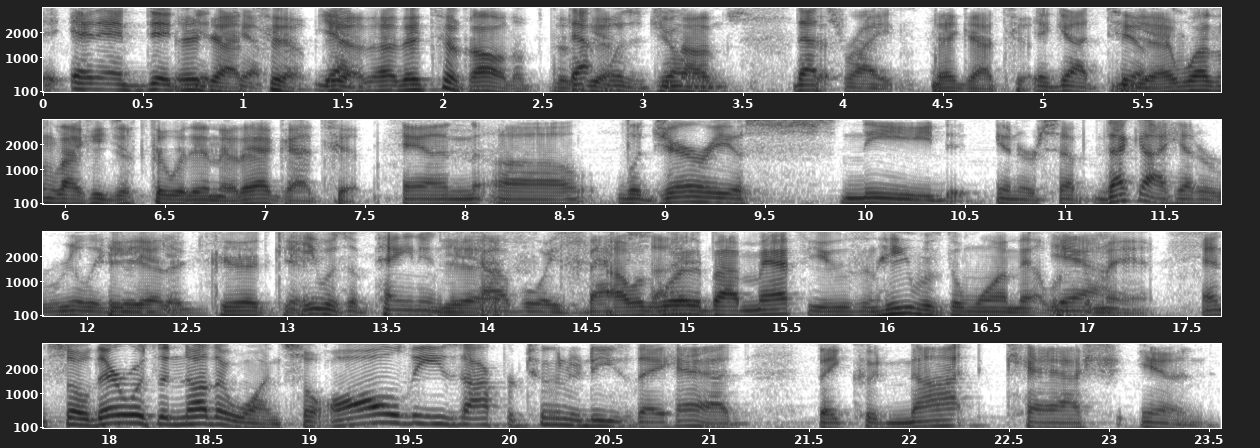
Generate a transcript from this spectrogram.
And, and did get got tipped. tipped. Yeah, Yeah, they took all of the. that yeah, was Jones. That's right. They got tipped. It got tipped. Yeah, it wasn't like he just threw it in there. That got tipped. And uh, L'Jarius Sneed intercepted. That guy had a really He good had a good game. He was a pain in the Cowboys' backside. I was worried about Matthews, and he was the one that was the man. And so there was another one. So all these opportunities they had, they could not cash in.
